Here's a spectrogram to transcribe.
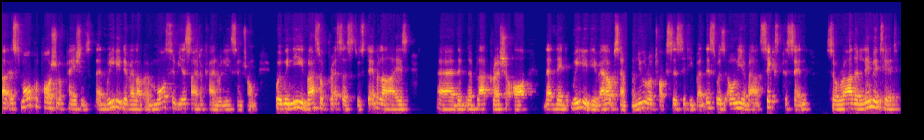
a small proportion of patients that really develop a more severe cytokine release syndrome where we need vasopressors to stabilize uh, the, the blood pressure or that they really develop some neurotoxicity, but this was only about 6%, so rather limited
